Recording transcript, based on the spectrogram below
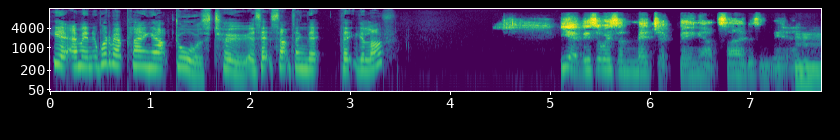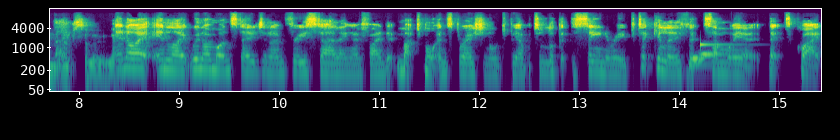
Yeah, I mean, what about playing outdoors too? Is that something that that you love? Yeah, there's always a magic being outside, isn't there? Mm, like, absolutely. And I and like when I'm on stage and I'm freestyling, I find it much more inspirational to be able to look at the scenery, particularly if it's somewhere that's quite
